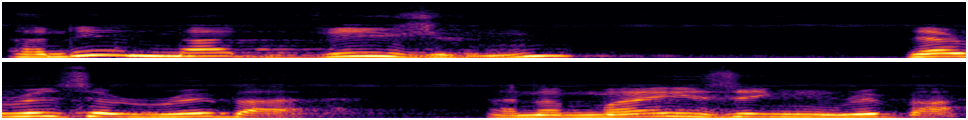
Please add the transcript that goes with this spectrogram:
And in that vision, there is a river, an amazing river.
